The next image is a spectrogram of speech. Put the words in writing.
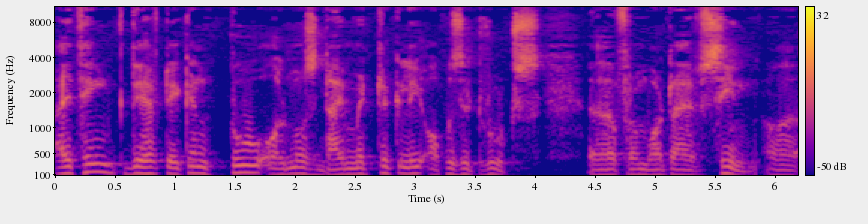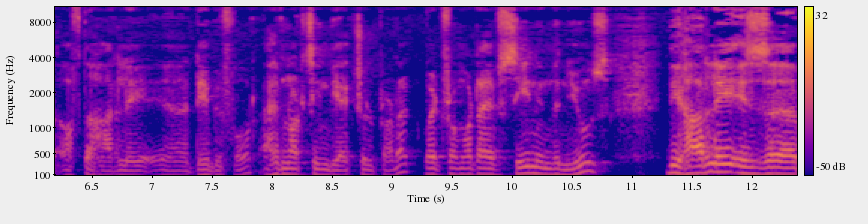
I think they have taken two almost diametrically opposite routes uh, from what I have seen uh, of the Harley uh, day before. I have not seen the actual product, but from what I have seen in the news, the Harley is, uh,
